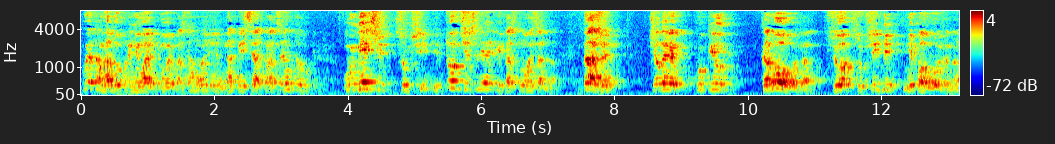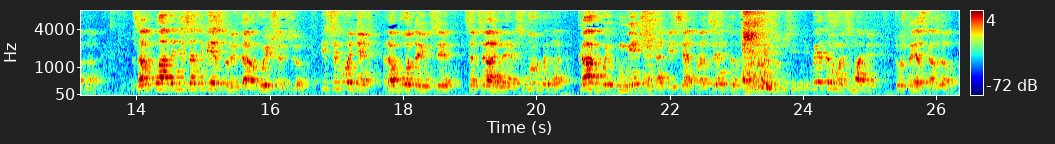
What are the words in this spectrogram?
В этом году принимают новое постановление на 50% уменьшить субсидии, в том числе и коснулась она. Даже человек купил корову, да, все, субсидий не положено, да. Зарплата не соответствует, да, выше все. И сегодня работают все социальные службы, да, как бы уменьшить на 50% субсидий. Поэтому мы с вами, то, что я сказал,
